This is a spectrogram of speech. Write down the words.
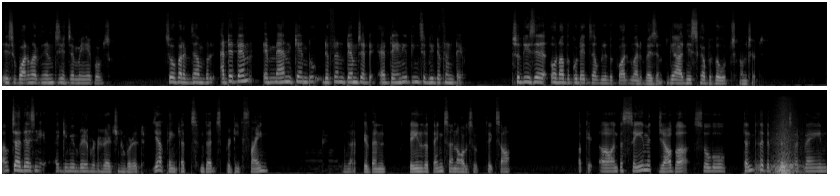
It's polymer means it's a many forms. So, for example, at a time, a man can do different times at, at anything at a different time. So, this is another good example in the polymerization. Yeah, this couple of those concepts. Outside this, I give you a bit of direction about it. Yeah, I think that's that's pretty fine. That even explain the things and also takes off. Okay, uh, on the same in Java. So tell me the difference between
